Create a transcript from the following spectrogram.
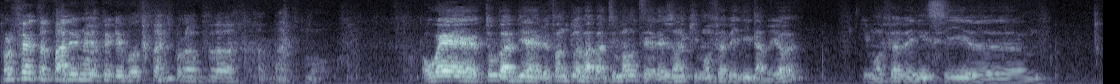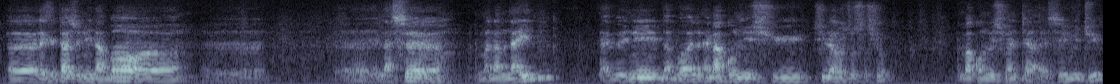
Prophète, parlez-nous un peu de votre club euh. Ouais, tout va bien. Le fan club à bâtiment, c'est les gens qui m'ont fait venir d'ailleurs, qui m'ont fait venir ici, euh, euh, les États-Unis d'abord. euh, euh, la sœur, Madame Naïm, est venue d'abord, elle, m'a connu sur, sur les réseaux sociaux, elle m'a connu sur, Inter- sur YouTube,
